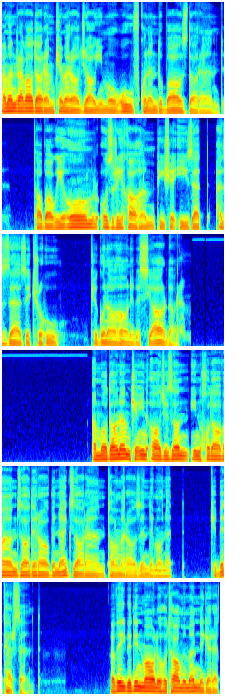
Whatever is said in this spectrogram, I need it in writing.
و من روا دارم که مرا جایی موقوف کنند و بازدارند تا باقی عمر عذری خواهم پیش ایزد عز ذکره که گناهان بسیار دارم. اما دانم که این عاجزان این خداوندزاده را بنگذارند تا مرا زنده ماند که بترسند. و وی بدین مال و حطام من نگرد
